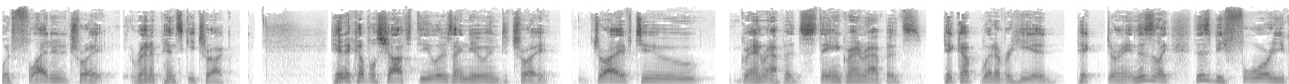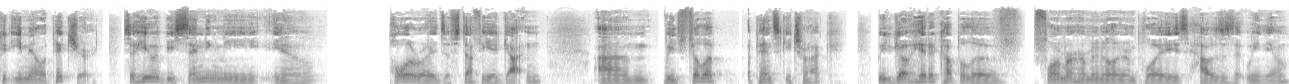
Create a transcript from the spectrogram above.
would fly to Detroit, rent a Penske truck, hit a couple shops dealers I knew in Detroit, drive to Grand Rapids, stay in Grand Rapids, pick up whatever he had picked during. And this is like this is before you could email a picture. So he would be sending me, you know, Polaroids of stuff he had gotten. Um, we'd fill up a Penske truck. We'd go hit a couple of former Herman Miller employees' houses that we knew.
